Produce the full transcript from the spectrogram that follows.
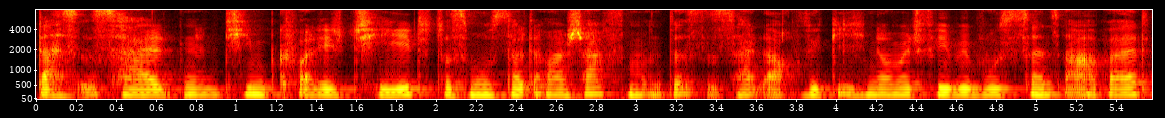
das ist halt eine Teamqualität, das musst du halt einmal schaffen und das ist halt auch wirklich nur mit viel Bewusstseinsarbeit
